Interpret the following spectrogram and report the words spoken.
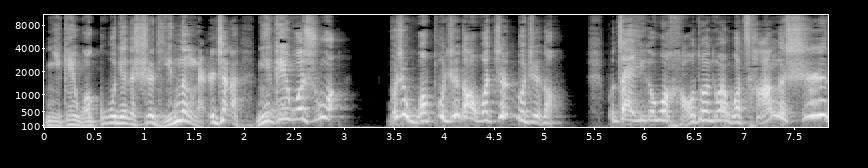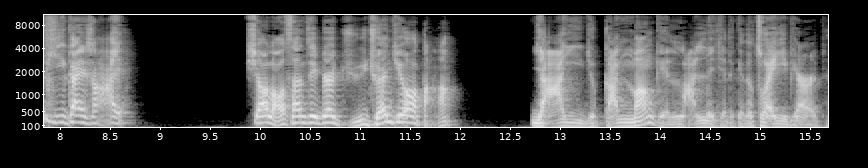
你给我姑娘的尸体弄哪儿去了？你给我说！不是我不知道，我真不知道。我再一个，我好端端我藏个尸体干啥呀？”肖老三这边举拳就要打，衙役就赶忙给拦了下来，给他拽一边去。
